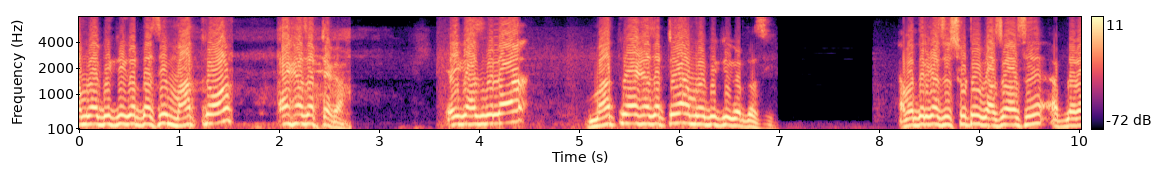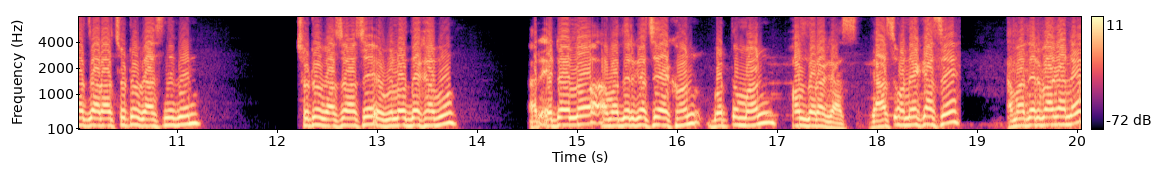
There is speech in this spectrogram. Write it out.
আমরা বিক্রি করতেছি মাত্র এক হাজার টাকা। এই গাছগুলা মাত্র এক হাজার টাকা আমরা বিক্রি করতেছি। আমাদের কাছে ছোট গাছও আছে, আপনারা যারা ছোট গাছ নেবেন, ছোট গাছও আছে ওগুলো দেখাবো। আর এটা হলো আমাদের কাছে এখন বর্তমান ফল ধরা গাছ। গাছ অনেক আছে আমাদের বাগানে,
